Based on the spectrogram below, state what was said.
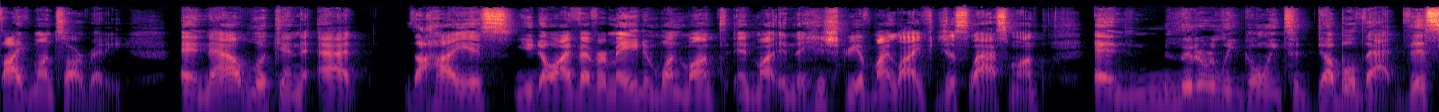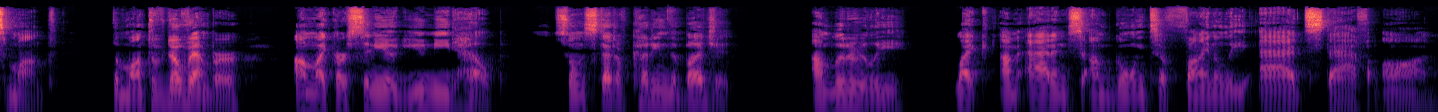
five months already. And now looking at the highest you know I've ever made in one month in my in the history of my life just last month and literally going to double that this month the month of November I'm like Arsenio you need help so instead of cutting the budget I'm literally like I'm adding I'm going to finally add staff on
